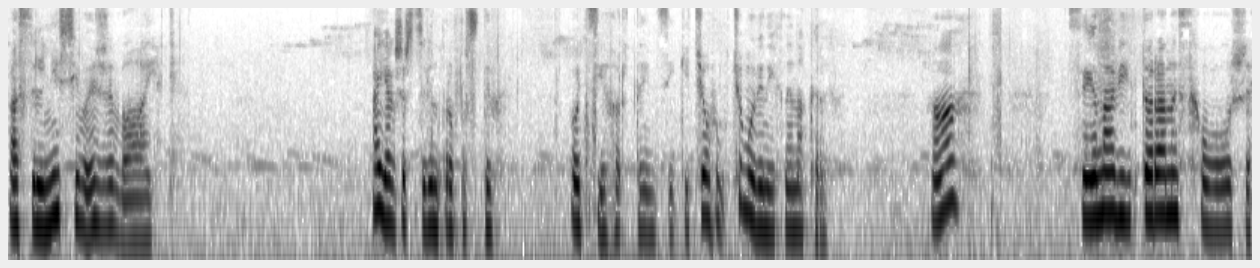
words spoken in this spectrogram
а сильніші виживають. А як же ж це він пропустив? Оці гортензійки. Чому, чому він їх не накрив? А? Це Віктора не схоже.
